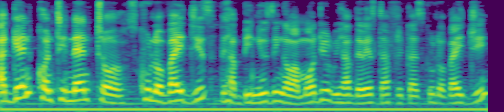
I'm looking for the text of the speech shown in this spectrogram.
Again, Continental School of IGs, they have been using our module. We have the West Africa School of IG.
